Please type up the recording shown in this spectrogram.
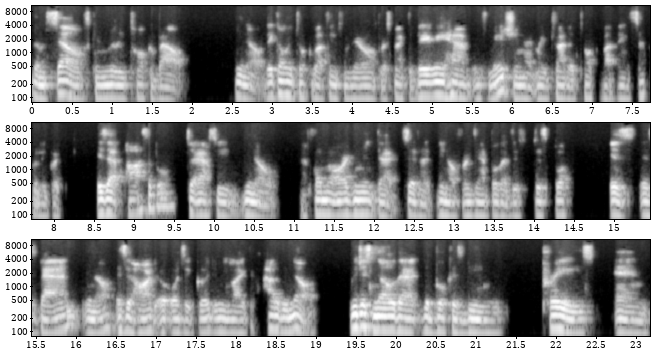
themselves can really talk about, you know, they can only talk about things from their own perspective. They may have information that may try to talk about things separately, but is that possible to actually, you know, form an argument that says that, you know, for example, that this this book is is bad, you know, is it hard or, or is it good? I mean, like, how do we know? We just know that the book is being praised and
